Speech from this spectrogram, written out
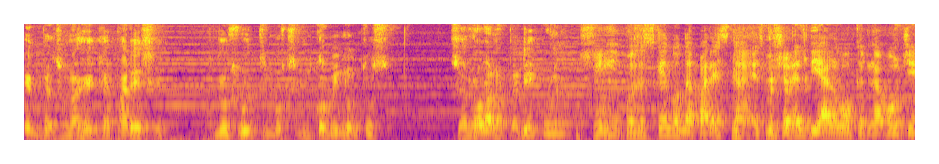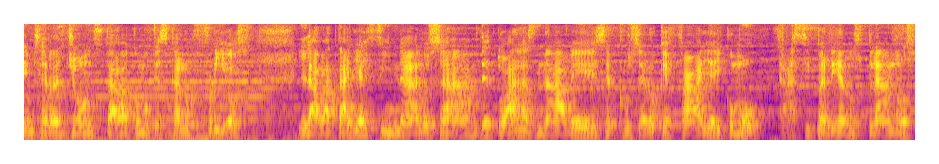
el personaje que aparece los últimos cinco minutos, se roba la película. Sí, pues es que en donde aparezca, escuchar el diálogo que grabó James R. Jones estaba como que escalofríos la batalla al final, o sea, de todas las naves, el crucero que falla y cómo casi perdían los planos.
